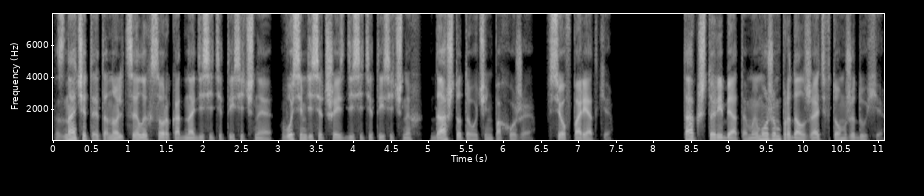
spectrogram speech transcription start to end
Значит, это 0,41 десятитысячная, 86 десятитысячных, да, что-то очень похожее. Все в порядке. Так что, ребята, мы можем продолжать в том же духе.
